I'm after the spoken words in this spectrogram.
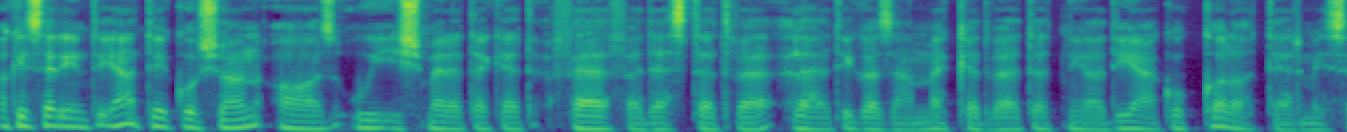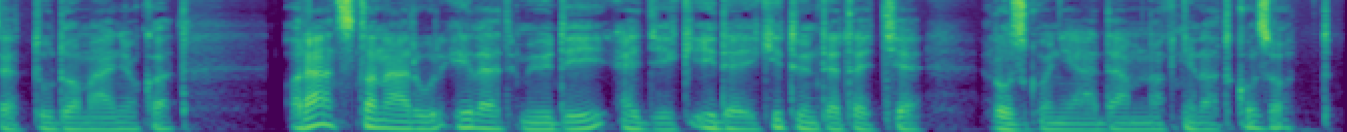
aki szerint játékosan az új ismereteket felfedeztetve lehet igazán megkedveltetni a diákokkal a természettudományokat. A Rácz tanár úr életműdi egyik idei kitüntetetje Rozgonyi Ádámnak nyilatkozott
